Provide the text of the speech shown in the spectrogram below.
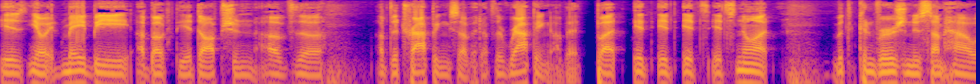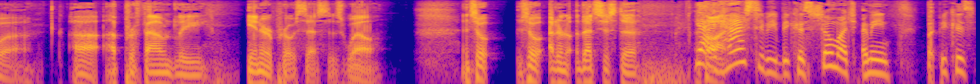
is you know it may be about the adoption of the of the trappings of it of the wrapping of it but it it it's it's not but the conversion is somehow a a, a profoundly inner process as well and so so i don't know that's just a, a Yeah, thought. it has to be because so much. I mean, But- because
